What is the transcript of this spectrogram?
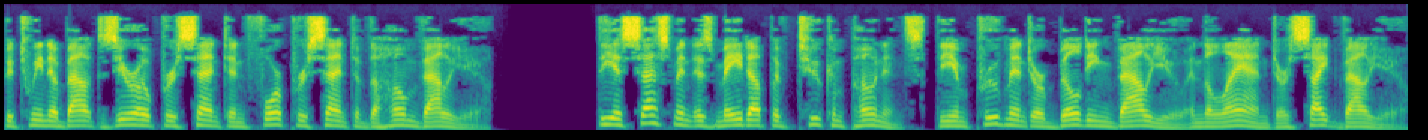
between about 0% and 4% of the home value. The assessment is made up of two components, the improvement or building value and the land or site value.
